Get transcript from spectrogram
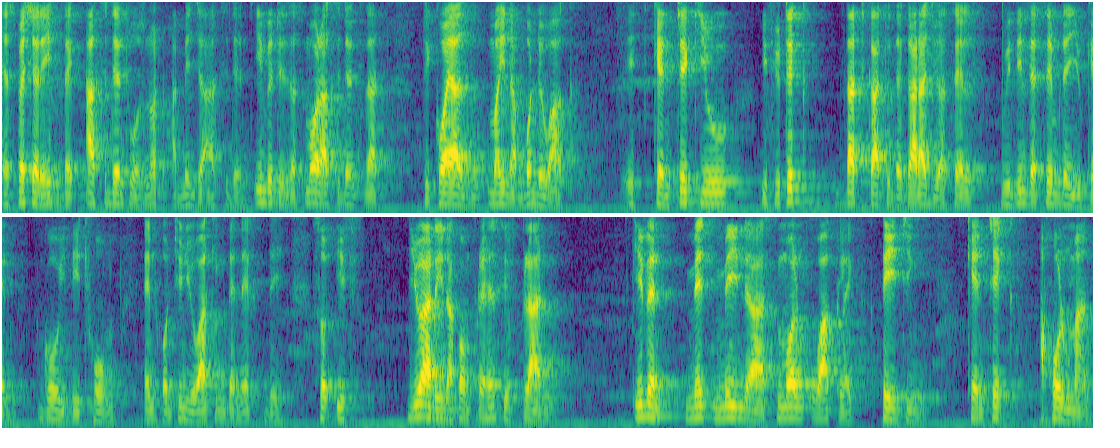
especially if the accident was not a major accident. If it is a small accident that requires minor bodywork, it can take you, if you take that car to the garage yourself, within the same day you can go with it home and continue working the next day. So if you are in a comprehensive plan, even main uh, small work like painting can take a whole month,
